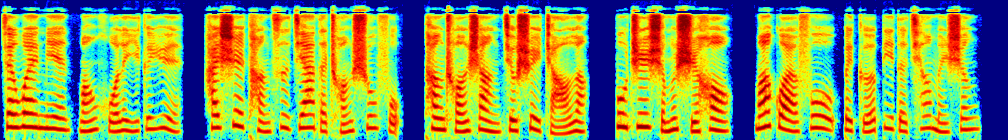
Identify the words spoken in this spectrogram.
在外面忙活了一个月，还是躺自家的床舒服，躺床上就睡着了。不知什么时候，马寡妇被隔壁的敲门声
